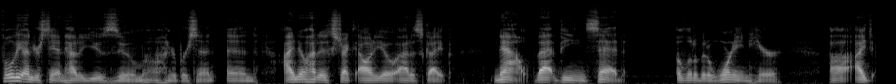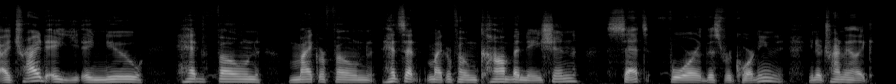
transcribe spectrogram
fully understand how to use Zoom 100%, and I know how to extract audio out of Skype. Now, that being said, a little bit of warning here. Uh, I, I tried a, a new headphone microphone headset microphone combination set for this recording you know trying to like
